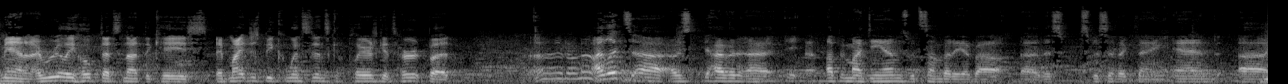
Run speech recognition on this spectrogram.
Man, I really hope that's not the case. It might just be coincidence. Players get hurt, but I don't know. I looked. Uh, I was having uh, up in my DMs with somebody about uh, this specific thing, and uh,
